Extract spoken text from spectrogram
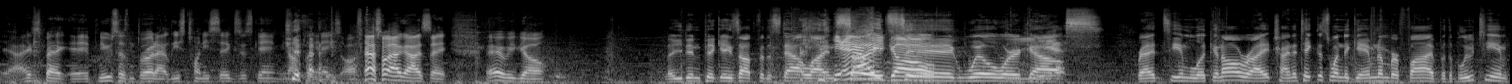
Yeah, I expect if Neuz doesn't throw it at least 26 this game, you're not playing Azoth. That's what I got to say. There we go. No, you didn't pick Azoth for the stat line. there Side we go. Sig will work yes. out. Yes. Red team looking all right, trying to take this one to game number five, but the blue team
